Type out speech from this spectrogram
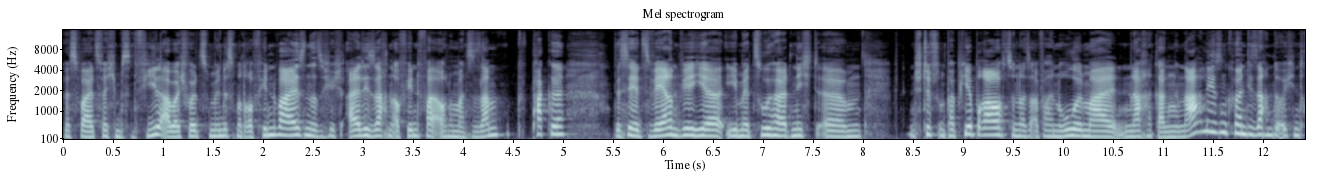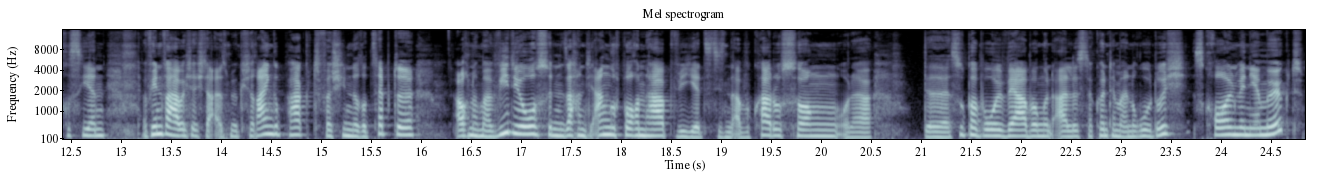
Das war jetzt vielleicht ein bisschen viel, aber ich wollte zumindest mal darauf hinweisen, dass ich euch all die Sachen auf jeden Fall auch nochmal zusammenpacke. Dass ihr jetzt, während wir hier, ihr mir zuhört, nicht ähm, einen Stift und Papier braucht, sondern es einfach in Ruhe mal im Nachgang nachlesen könnt, die Sachen, die euch interessieren. Auf jeden Fall habe ich euch da alles Mögliche reingepackt, verschiedene Rezepte, auch nochmal Videos zu den Sachen, die ich angesprochen habe, wie jetzt diesen Avocado-Song oder der Super Bowl-Werbung und alles. Da könnt ihr mal in Ruhe durchscrollen, wenn ihr mögt.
